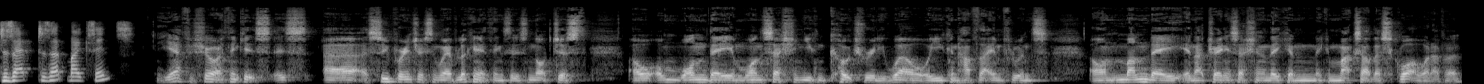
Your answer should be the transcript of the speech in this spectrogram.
Does that does that make sense? Yeah, for sure. I think it's it's uh, a super interesting way of looking at things. That it's not just oh, on one day in one session you can coach really well, or you can have that influence on Monday in that training session and they can they can max out their squat or whatever,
